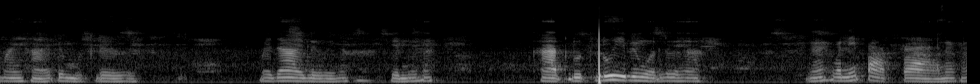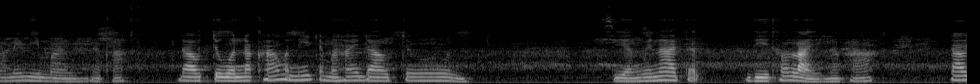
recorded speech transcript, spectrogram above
ไม้หายไปหมดเลย ไม่ได้เลยนะคะ เห็นไหมคะ ขาดหลุดลุ่ยไปหมดเลยค่ะ นะวันนี้ปากเปล่านะคะ ไม่มีไม้นะคะ ดาวโจรนะคะ วันนี้จะมาให้ดาวโจร เสียงไม่น่าจะดีเท่าไหร่นะคะ ดาว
